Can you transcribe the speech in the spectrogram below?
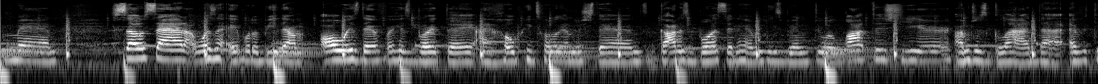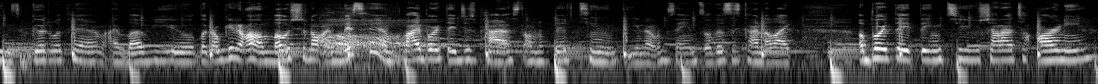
man, so sad I wasn't able to be there. I'm always there for his birthday. I hope he totally understands. God is blessing him. He's been through a lot this year. I'm just glad that everything's good with him. I love you. Look, I'm getting all emotional. I miss him. My birthday just passed on the 15th, you know what I'm saying? So this is kind of like a birthday thing too. Shout out to Arnie.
